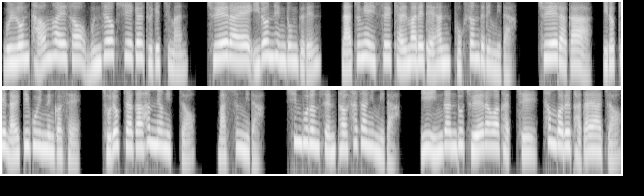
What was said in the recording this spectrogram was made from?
물론 다음 화에서 문제없이 해결되겠지만 주애라의 이런 행동들은 나중에 있을 결말에 대한 복선들입니다. 주애라가 이렇게 날뛰고 있는 것에 조력자가 한 명 있죠. 맞습니다. 심부름센터 사장입니다. 이 인간도 주애라와 같이 천벌을 받아야 하죠.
